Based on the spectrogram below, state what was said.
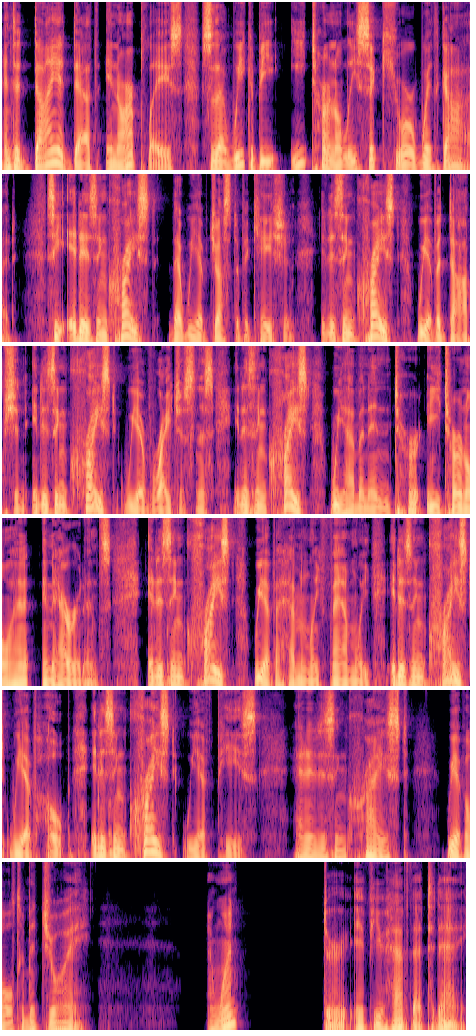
and to die a death in our place so that we could be eternally secure with God. See, it is in Christ that we have justification. It is in Christ we have adoption. It is in Christ we have righteousness. It is in Christ we have an inter- eternal inheritance. It is in Christ we have a heavenly family. It is in Christ we have hope. It is in Christ we have peace. And it is in Christ we have ultimate joy. I want wonder if you have that today.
